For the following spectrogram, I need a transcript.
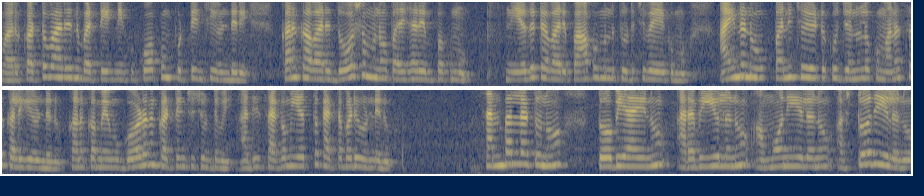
వారు కట్టువారిని బట్టి నీకు కోపం పుట్టించి ఉండిరి. కనుక వారి దోషమును పరిహరింపకము. నీ ఎదుట వారి పాపమును తుడిచివేయకము. అయినను పని చేయుటకు జనులకు మనస్సు కలిగి ఉండెను. కనుక మేము గోడను కట్టించుచుంటిమి. అది సగం ఎత్తు కట్టబడి ఉండెను. సన్బల్లటును టోబియాయును అరబీయులను అమ్మోనీయులను అష్టోదీయులను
